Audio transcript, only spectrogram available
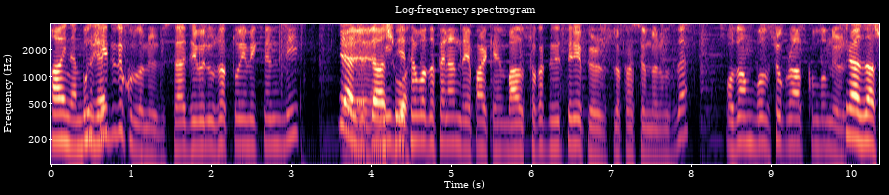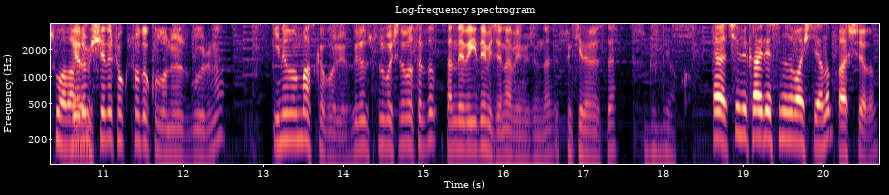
Aynen Bunu bu şeyde de kullanıyoruz biz. Sadece böyle uzak doğu yemeklerinde değil. birazcık Ee, daha midye su. tavada falan da yaparken bazı sokak lezzetleri yapıyoruz lokasyonlarımızda. O zaman bazı çok rahat kullanıyoruz. Biraz daha su alabiliriz. Yarım şişede çok soda kullanıyoruz bu ürünü. İnanılmaz kabarıyor. Biraz üstünü başına batırdım. Sen de eve gidemeyeceksin ha benim yüzümden. Üstün kirlenirse. Sıkıntı yok. Evet şimdi kaydesimize başlayalım. Başlayalım.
